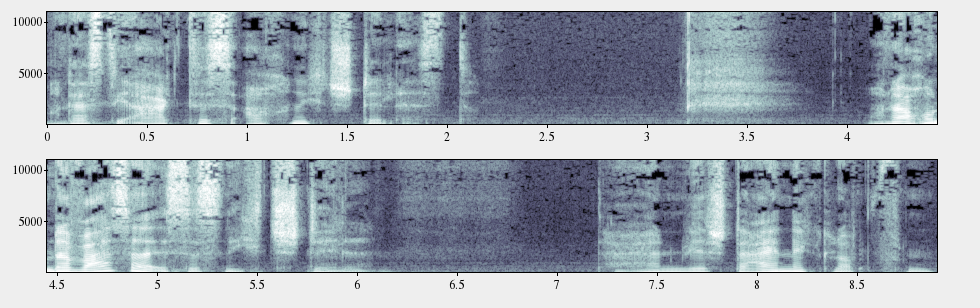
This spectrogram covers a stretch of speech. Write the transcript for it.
Und dass die Arktis auch nicht still ist. Und auch unter Wasser ist es nicht still. Da hören wir Steine klopfen.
